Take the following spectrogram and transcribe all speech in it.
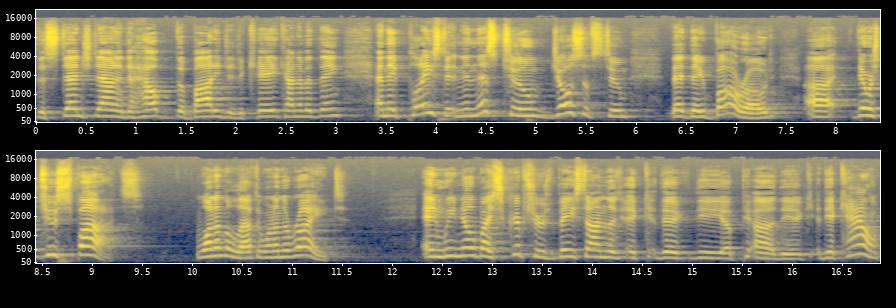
the stench down and to help the body to decay, kind of a thing. And they placed it. And in this tomb, Joseph's tomb, that they borrowed, uh, there was two spots, one on the left and one on the right. And we know by scriptures, based on the, the, the, uh, the, the account,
